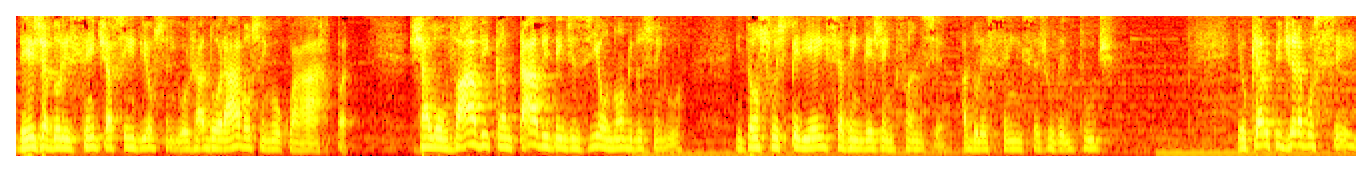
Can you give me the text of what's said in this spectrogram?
Desde adolescente já servia ao Senhor, já adorava o Senhor com a harpa, já louvava e cantava e bendizia o nome do Senhor. Então sua experiência vem desde a infância, adolescência, juventude. Eu quero pedir a você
